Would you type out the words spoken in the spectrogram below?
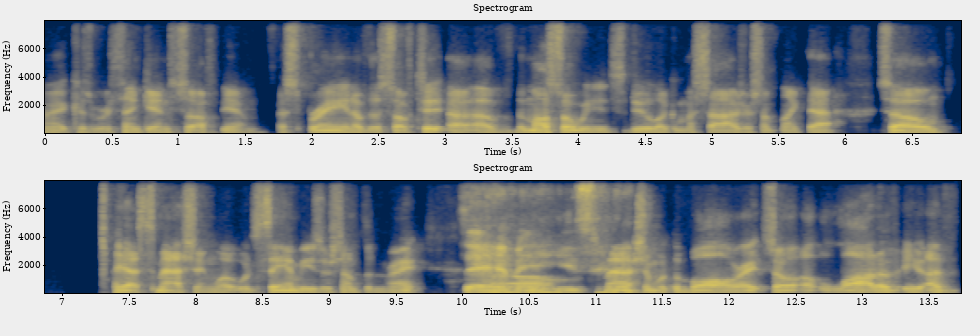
right because we're thinking soft you know a sprain of the soft t- uh, of the muscle we need to do like a massage or something like that so yeah smashing what would sammy's or something right Damn, um, he's smashing with the ball, right? So a lot of I've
